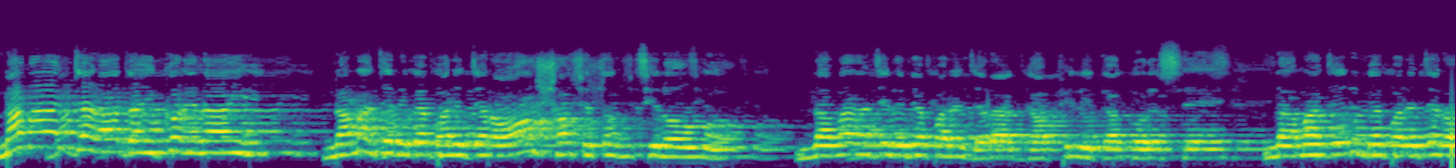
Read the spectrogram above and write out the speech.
নামাজ যারা আদায় করে নাই, নামাজের ব্যাপারে যারা অসচেতন ছিল নামাজের ব্যাপারে যারা গাফিলিতা করেছে, নামাজের ব্যাপারে যারা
